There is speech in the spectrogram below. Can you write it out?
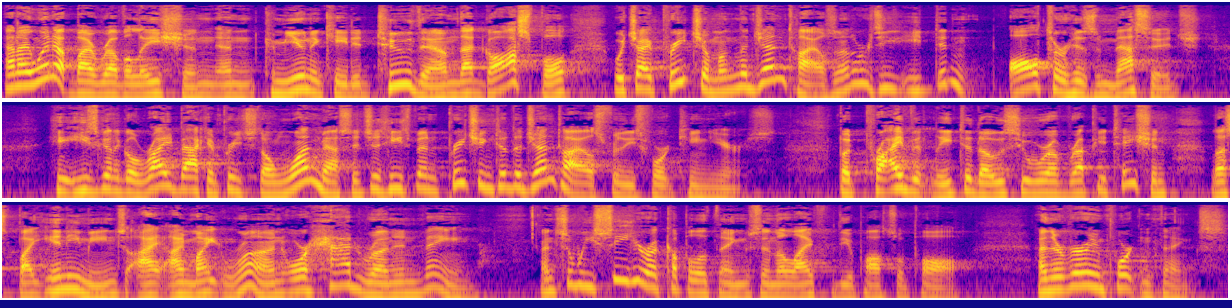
And I went up by revelation and communicated to them that gospel which I preach among the Gentiles. In other words, he, he didn't alter his message. He, he's going to go right back and preach the one message that he's been preaching to the Gentiles for these 14 years, but privately to those who were of reputation, lest by any means I, I might run or had run in vain. And so we see here a couple of things in the life of the Apostle Paul, and they're very important things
